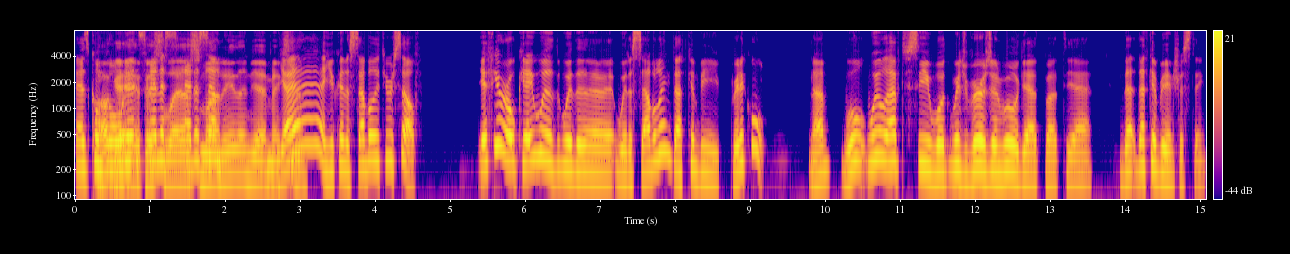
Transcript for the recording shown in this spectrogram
as Okay, components if it's and, less and assemble. money, then yeah, it makes Yeah, sense. yeah, you can assemble it yourself. If you're okay with with uh, with assembling, that can be pretty cool. No, we'll we'll have to see what which version we'll get, but yeah, that that can be interesting.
